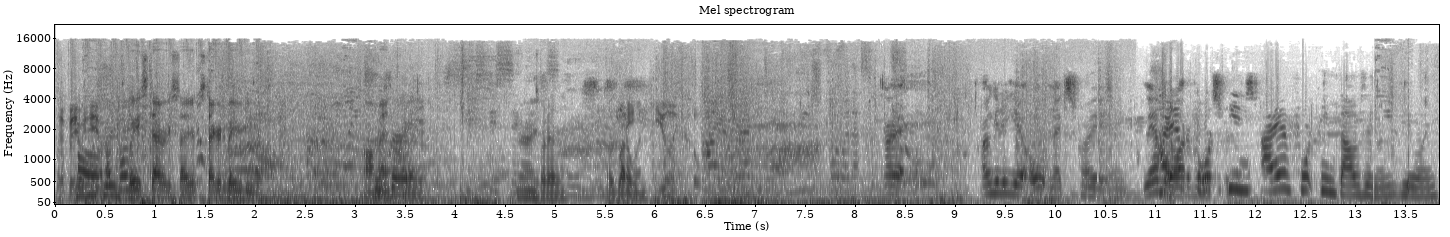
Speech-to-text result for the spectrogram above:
Yeah, baby D.Va. Wait, stagger, stagger, stagger to baby D.Va. Oh man, whatever. Nice. Whatever. We're about to win. Alright. I'm gonna get ult next fight. And we have I a lot have of ults for 14. this. I have 14,000 healing.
